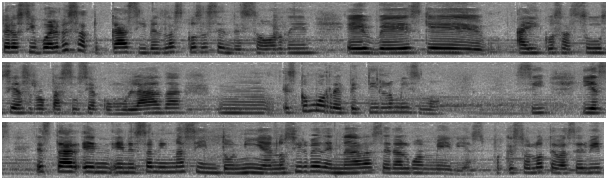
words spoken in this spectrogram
pero si vuelves a tu casa y ves las cosas en desorden, eh, ves que hay cosas sucias, ropa sucia acumulada, mm, es como repetir lo mismo, ¿sí? Y es estar en, en esa misma sintonía. No sirve de nada hacer algo a medias, porque solo te va a servir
